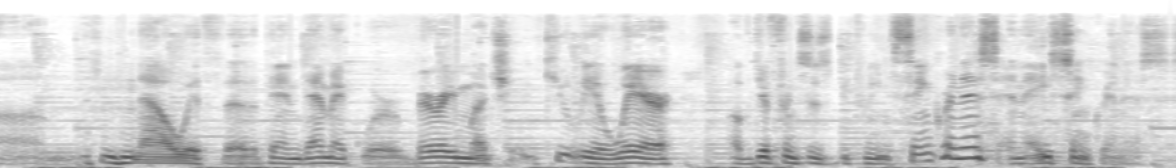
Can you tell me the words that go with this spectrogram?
Um, now, with uh, the pandemic, we're very much acutely aware of differences between synchronous and asynchronous.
